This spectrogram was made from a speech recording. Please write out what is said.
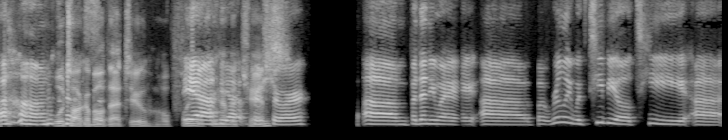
Um, We'll talk so- about that too, hopefully. yeah, if we have yeah, a for chance. sure. Um, but anyway, uh, but really with TBLT, uh,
